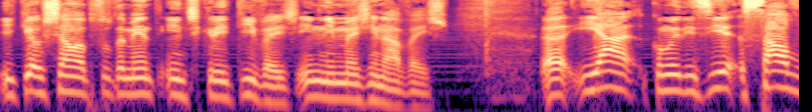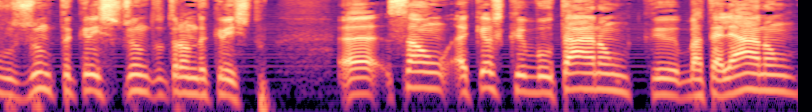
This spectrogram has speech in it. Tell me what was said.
e que eles são absolutamente indescritíveis, inimagináveis. Uh, e há, como eu dizia, salvos junto de Cristo, junto do trono de Cristo. Uh, são aqueles que lutaram, que batalharam,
